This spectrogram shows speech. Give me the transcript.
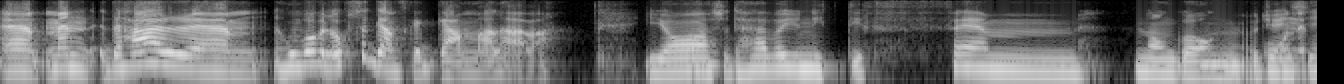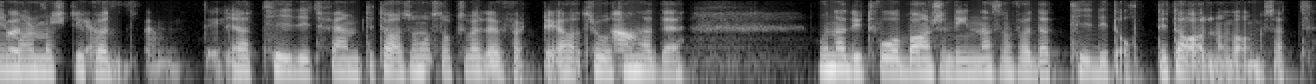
Eh, men det här, eh, hon var väl också ganska gammal här va? Ja, mm. alltså det här var ju 95 någon gång och Jane Seymour måste ju född ja, tidigt 50-tal så hon måste också varit över 40. Jag tror att ja. hon hade hon hade ju två barn sedan innan som födda tidigt 80-tal någon gång. Så att,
